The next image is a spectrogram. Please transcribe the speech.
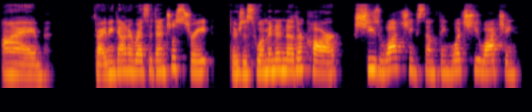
I'm driving down a residential street. There's this woman in another car. She's watching something. What's she watching?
